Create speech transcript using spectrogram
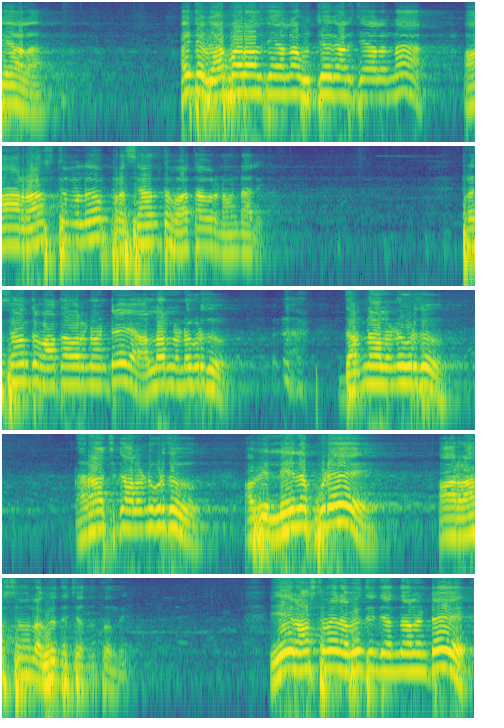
చేయాలా? అయితే వ్యాపారాలు చేయాలన్నా ఉద్యోగాలు చేయాలన్నా ఆ రాష్ట్రంలో ప్రశాంత వాతావరణం ఉండాలి. ప్రశాంత వాతావరణం అంటే అల్లర్లు ఉండకూడదు ధర్నాలు ఉండకూడదు అరాచకాలు ఉండకూడదు. అవి లేనప్పుడే ఆ రాష్ట్రంలో అభివృద్ధి చెందుతుంది. ఏ రాష్ట్రమైన అభివృద్ధి చెందాలంటే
